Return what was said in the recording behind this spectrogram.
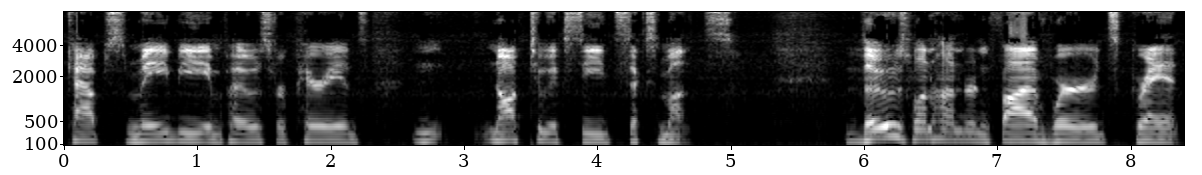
caps may be imposed for periods n- not to exceed six months. Those 105 words grant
